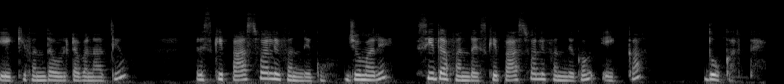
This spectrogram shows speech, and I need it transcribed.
एक ही फंदा उल्टा बनाती हूँ और इसके पास वाले फंदे को, जो हमारे सीधा फंदा, इसके पास वाले फंदे को हम एक का दो करते हैं।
